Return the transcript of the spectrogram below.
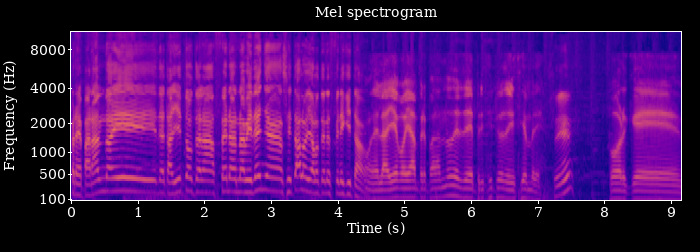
preparando ahí detallitos de las cenas navideñas y tal, o ya lo tienes finiquitado. Joder, la llevo ya preparando desde principios de diciembre. ¿Sí? Porque,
